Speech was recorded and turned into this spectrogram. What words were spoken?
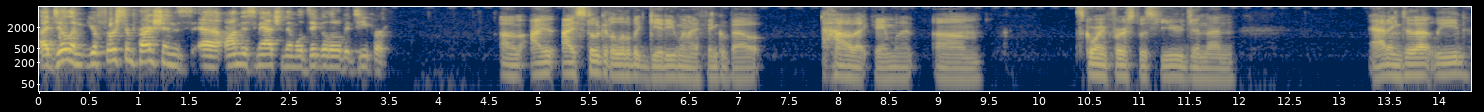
Uh, Dylan, your first impressions uh, on this match, and then we'll dig a little bit deeper. Um, I I still get a little bit giddy when I think about how that game went. Um, scoring first was huge, and then adding to that lead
